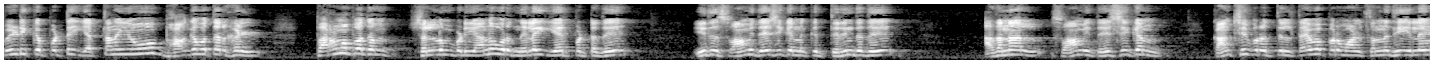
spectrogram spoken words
பீடிக்கப்பட்டு எத்தனையோ பாகவதர்கள் பரமபதம் செல்லும்படியான ஒரு நிலை ஏற்பட்டது. இது சுவாமி தேசிகனுக்கு தெரிந்தது. அதனால் சுவாமி தேசிகன் காஞ்சிபுரத்தில் தேவப்பெருமாள் சன்னதியிலே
